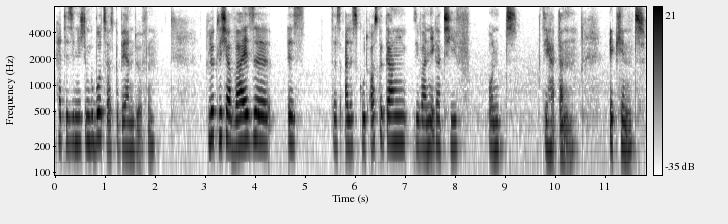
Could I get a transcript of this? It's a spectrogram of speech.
hätte sie nicht im Geburtshaus gebären dürfen. Glücklicherweise ist das alles gut ausgegangen. Sie war negativ und sie hat dann ihr Kind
